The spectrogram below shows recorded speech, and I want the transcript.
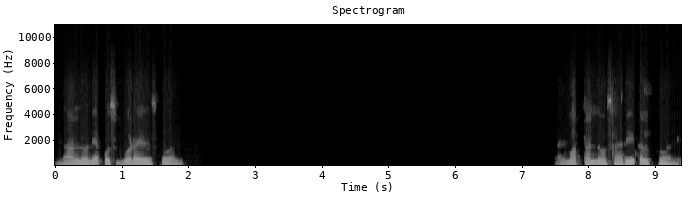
దానిలోనే పసుపు కూడా వేసుకోవాలి. అది మొత్తాన్ని ఒకసారి కలుపుకోవాలి.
